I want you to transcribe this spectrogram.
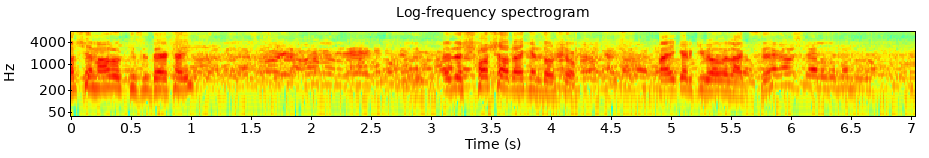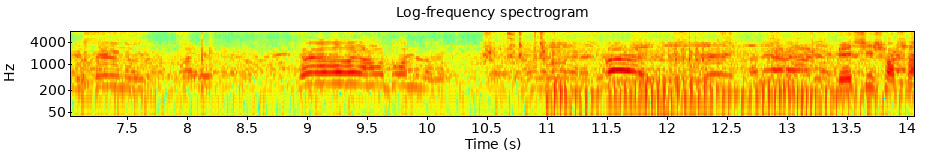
আসেন আরও কিছু দেখাই। এই যে শশা দেখেন দর্শক, পাইকার কীভাবে লাগছে? দেশি শশা।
